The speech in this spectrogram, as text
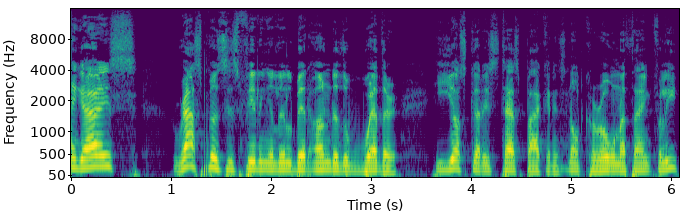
Hi, guys. Rasmus is feeling a little bit under the weather. He just got his test back and it's not corona, thankfully,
